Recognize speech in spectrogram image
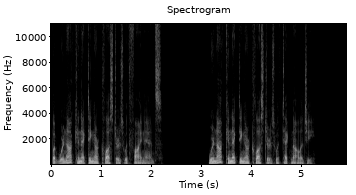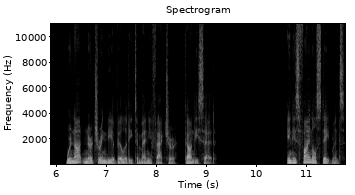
But we're not connecting our clusters with finance. We're not connecting our clusters with technology. We're not nurturing the ability to manufacture, Gandhi said. In his final statements,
